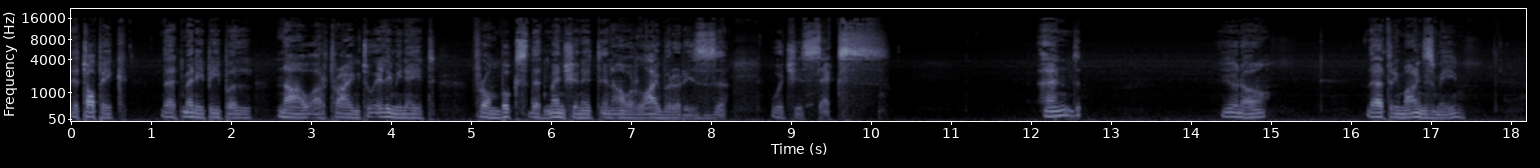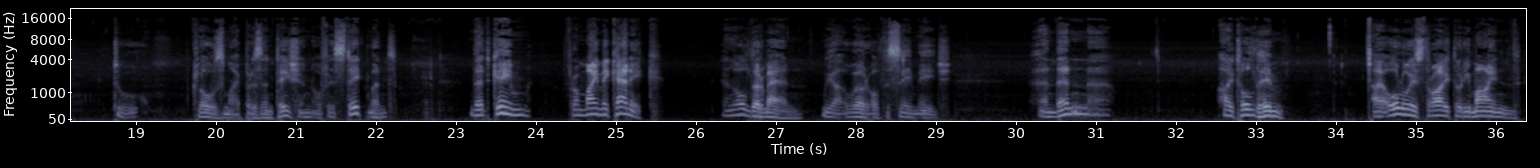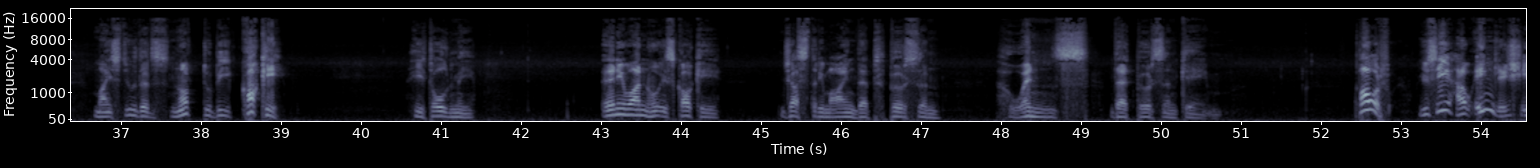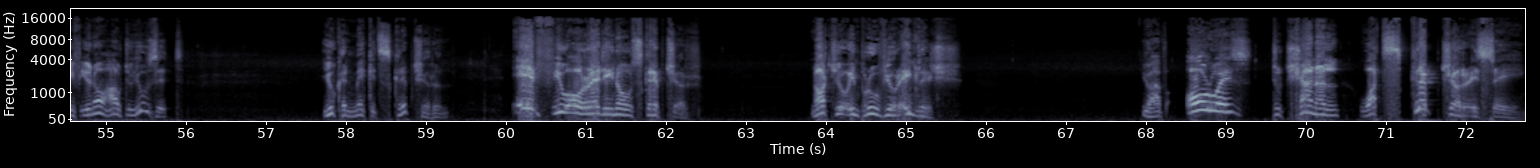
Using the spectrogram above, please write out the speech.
a topic that many people now are trying to eliminate from books that mention it in our libraries, which is sex. And, you know, that reminds me to close my presentation of a statement that came from my mechanic, an older man. We are, were of the same age. And then uh, I told him I always try to remind my students not to be cocky. He told me, anyone who is cocky, just remind that person whence that person came. Powerful. You see how English, if you know how to use it, you can make it scriptural. If you already know scripture, not you improve your English. You have always to channel what scripture is saying.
